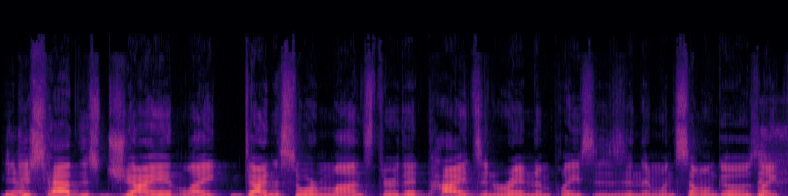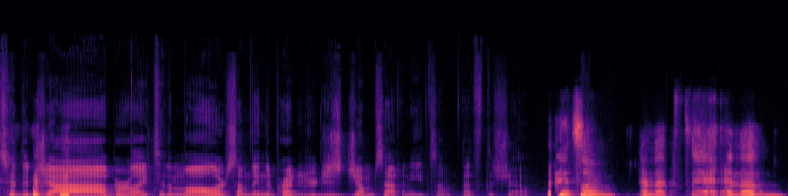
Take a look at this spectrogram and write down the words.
You Yeah. just have this giant like dinosaur monster that hides in random places, and then when someone goes like to the job or like to the mall or something, the predator just jumps out and eats them. That's the show. They need some, and that's it. And then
